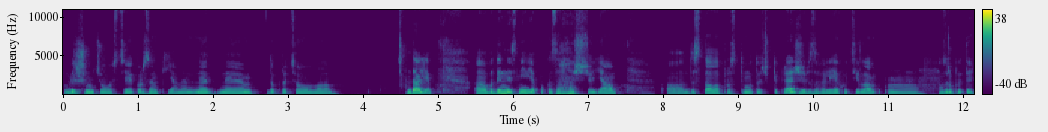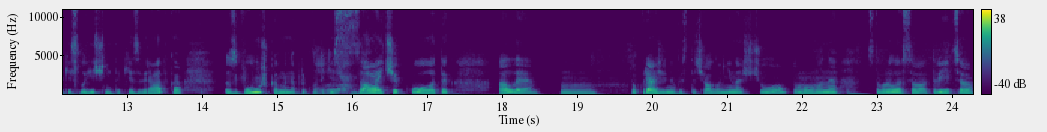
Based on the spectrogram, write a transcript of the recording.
Більше нічого з цієї корзинки я не, не, не допрацьовувала. Далі, в один із днів я показала, що я достала просто моточки пряжі. Взагалі я хотіла зробити якісь логічні такі звірятка з вушками, наприклад, якийсь зайчик, котик. Але по пряжі не вистачало ні на що, тому в мене створилася трійця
